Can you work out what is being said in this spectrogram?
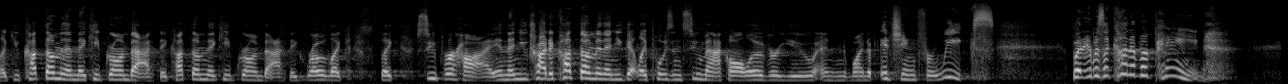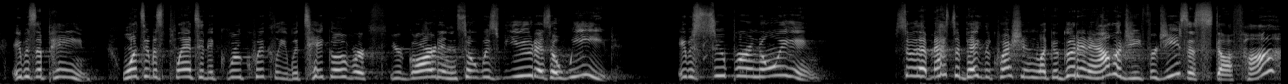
Like you cut them and then they keep growing back. They cut them, they keep growing back. They grow like like super high. And then you try to cut them and then you get like poison sumac all over you and wind up itching for weeks. But it was a kind of a pain. It was a pain. Once it was planted, it grew quickly. It would take over your garden. And so it was viewed as a weed. It was super annoying. So that has to beg the question like a good analogy for Jesus stuff, huh?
